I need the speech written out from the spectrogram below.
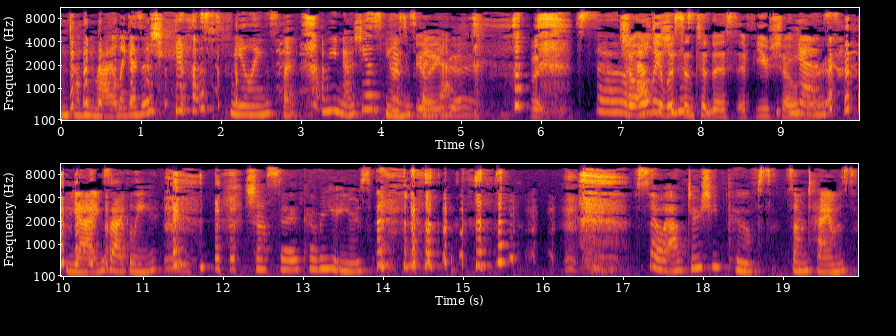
I'm talking about it like as if she has feelings, but I mean, no, she has feelings. feelings but yeah. yeah. But so she'll only she listen goes, to this if you show yes. her. yeah, exactly. Shasta, cover your ears. So after she poops, sometimes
